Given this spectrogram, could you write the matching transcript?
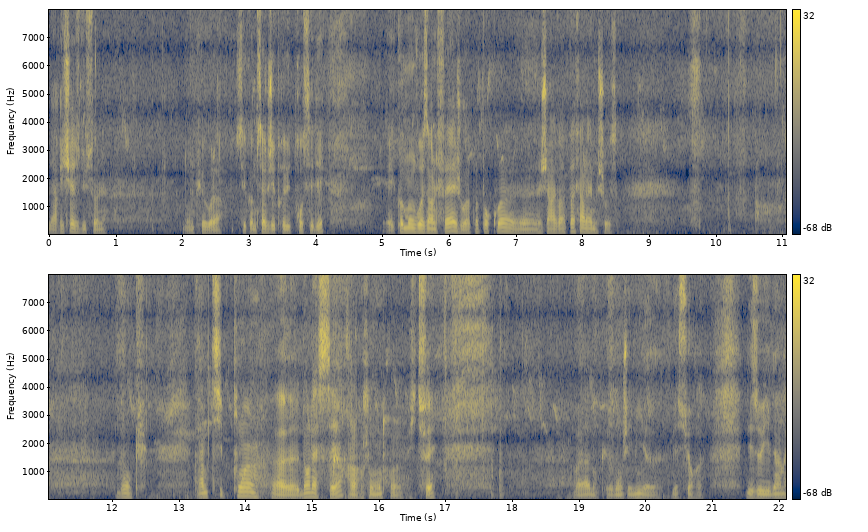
la, richesse du sol. Donc voilà, c'est comme ça que j'ai prévu de procéder. Et comme mon voisin le fait, je vois pas pourquoi j'arriverai pas à faire la même chose. donc un petit point euh, dans la serre alors je vous montre euh, vite fait voilà donc euh, bon j'ai mis bien sûr des œillets d'Inde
